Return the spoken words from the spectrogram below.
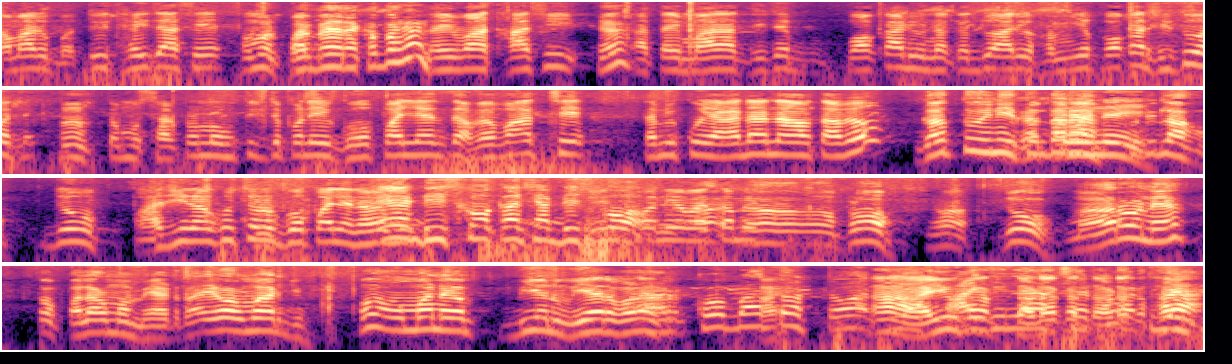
તમારું બધું થઈ જશે. અમાર ભાઈ ખબર છે નહીં વાત હાસી આ તઈ મારા રીતે પોકાડ્યું ને કીધું આર્યું હમીએ પોકાડ દીધું એટલે. તો હું સરપંચમાં ઉતરી પણ એ ગોપાલિયાને તો હવે વાત છે. તમે કોઈ આડા ના આવતા હવે ગતું નહીં તમે નહીં. જો ભાજી નાખું છું ને ગોપાલિયાને હવે ડિસ્કો કરશે ડિસ્કો. તમે જો મારો ને તો ભલામાં મેટતા એવા મારજો. હો અમને બીએનું વેર વળે. હરખો બા તો ટો- હા, આયુ કાંક આજી ધડક ધડક થાય. ટોટિયા.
